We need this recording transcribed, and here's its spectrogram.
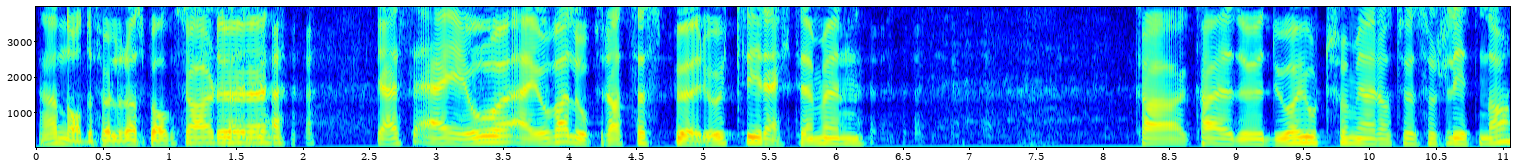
Ja, Nådefull respons. Hva har du Jeg er jo, jeg er jo så jeg spør jo ikke direkte, men hva, hva er det du, du har gjort som gjør at du er så sliten, da?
